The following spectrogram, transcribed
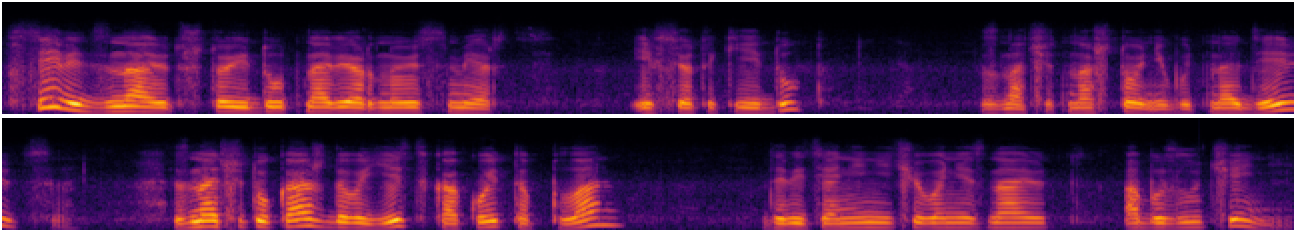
«Все ведь знают, что идут на верную смерть. И все-таки идут. Значит, на что-нибудь надеются. Значит, у каждого есть какой-то план. Да ведь они ничего не знают об излучении.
